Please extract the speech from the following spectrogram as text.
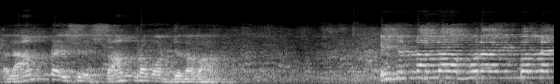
তাহলে আমরাই শ্রেষ্ঠ, আমরা মর্যাদাবান। এই জন্য আল্লাহ রাব্বুল আলামিন বললেন,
